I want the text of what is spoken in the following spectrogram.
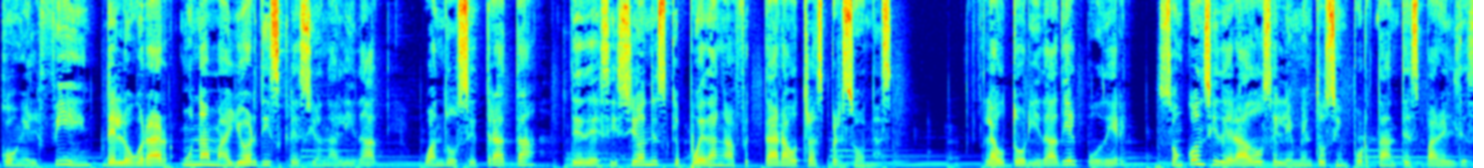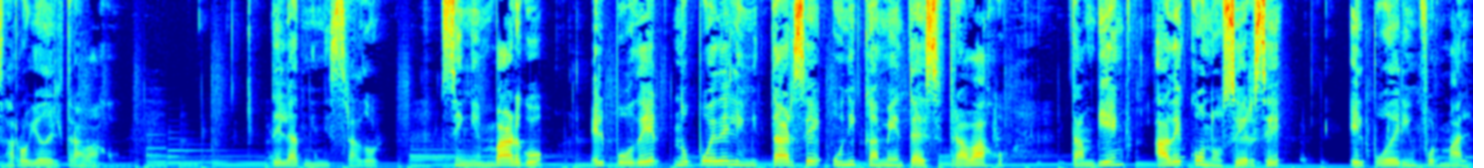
con el fin de lograr una mayor discrecionalidad cuando se trata de decisiones que puedan afectar a otras personas. La autoridad y el poder son considerados elementos importantes para el desarrollo del trabajo del administrador. Sin embargo, el poder no puede limitarse únicamente a ese trabajo, también ha de conocerse el poder informal,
